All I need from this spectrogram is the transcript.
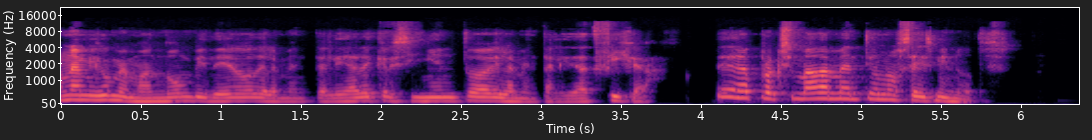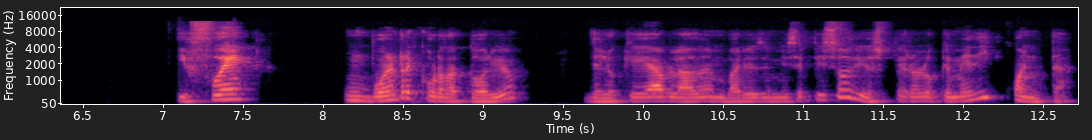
un amigo me mandó un video de la mentalidad de crecimiento y la mentalidad fija, de aproximadamente unos seis minutos. Y fue un buen recordatorio de lo que he hablado en varios de mis episodios, pero lo que me di cuenta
